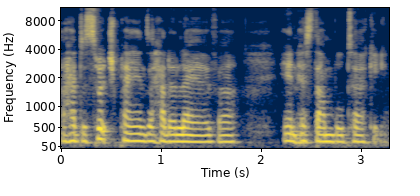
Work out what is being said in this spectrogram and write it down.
I had to switch planes. I had a layover in Istanbul, Turkey.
